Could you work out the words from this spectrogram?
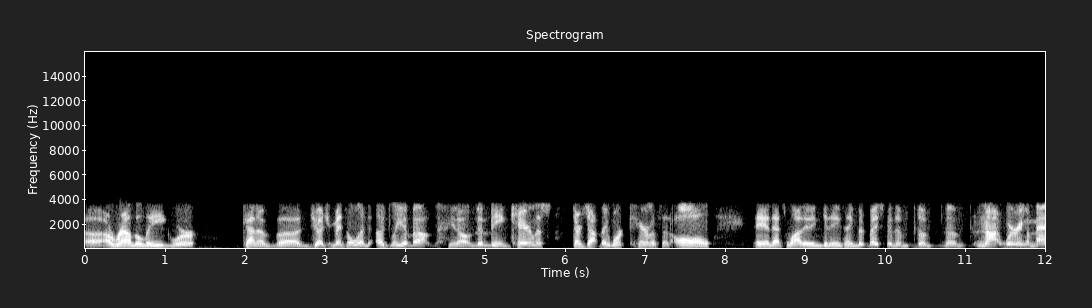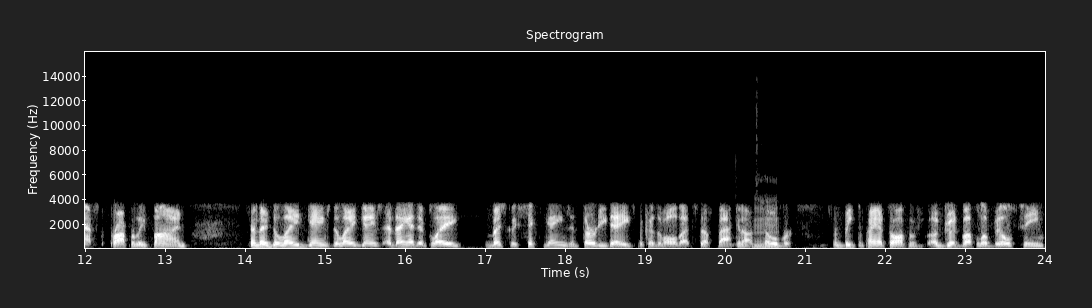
uh, around the league were kind of uh, judgmental and ugly about you know them being careless. Turns out they weren't careless at all, and that's why they didn't get anything but basically the the, the not wearing a mask properly fine. And they delayed games, delayed games, and they had to play basically six games in 30 days because of all that stuff back in October. And beat the pants off of a good Buffalo Bills team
